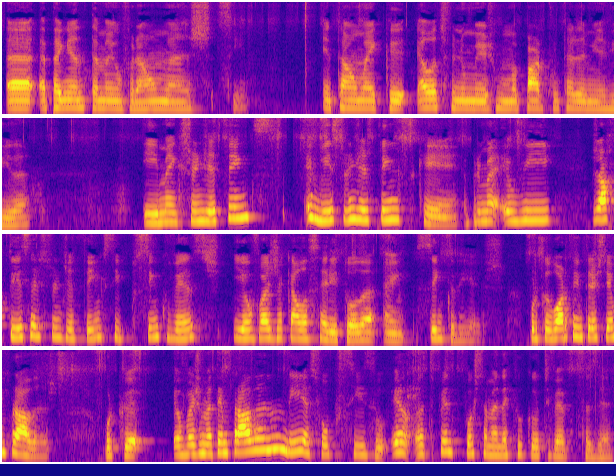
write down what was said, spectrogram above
Uh, apanhando também o verão, mas sim. Então meio que ela definiu mesmo uma parte inteira da minha vida. E meio que Stranger Things, eu vi Stranger Things que é a primeira, eu vi, já repeti a série Stranger Things tipo 5 vezes e eu vejo aquela série toda em 5 dias porque agora tem três temporadas. Porque eu vejo uma temporada num dia, se for preciso. Eu, depende depois também daquilo que eu tiver de fazer.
